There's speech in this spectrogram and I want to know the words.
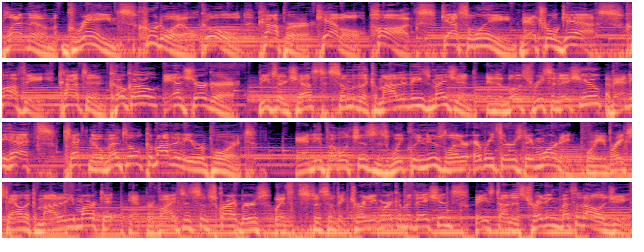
Platinum, grains, crude oil, gold, copper, cattle, hogs, gasoline, natural gas, coffee, cotton, cocoa, and sugar. These are just some of the commodities mentioned in the most recent issue of Andy Hecht's Technomental Commodity Report. Andy publishes his weekly newsletter every Thursday morning, where he breaks down the commodity market and provides his subscribers with specific trading recommendations based on his trading methodology.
